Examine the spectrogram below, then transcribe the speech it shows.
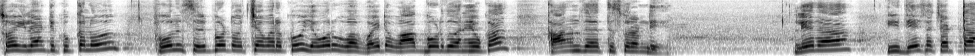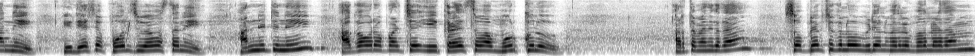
సో ఇలాంటి కుక్కలు పోలీస్ రిపోర్ట్ వచ్చే వరకు ఎవరు బయట వాగకూడదు అనే ఒక కానూను తీసుకురండి. లేదా ఈ దేశ చట్టాన్ని ఈ దేశ పోలీస్ వ్యవస్థని అన్నిటినీ అగౌరవపరిచే ఈ క్రైస్తవ మూర్ఖులు. అర్థమైంది కదా? సో ప్రేక్షకులు వీడియోలు మొదలు మొదలెడదాం.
